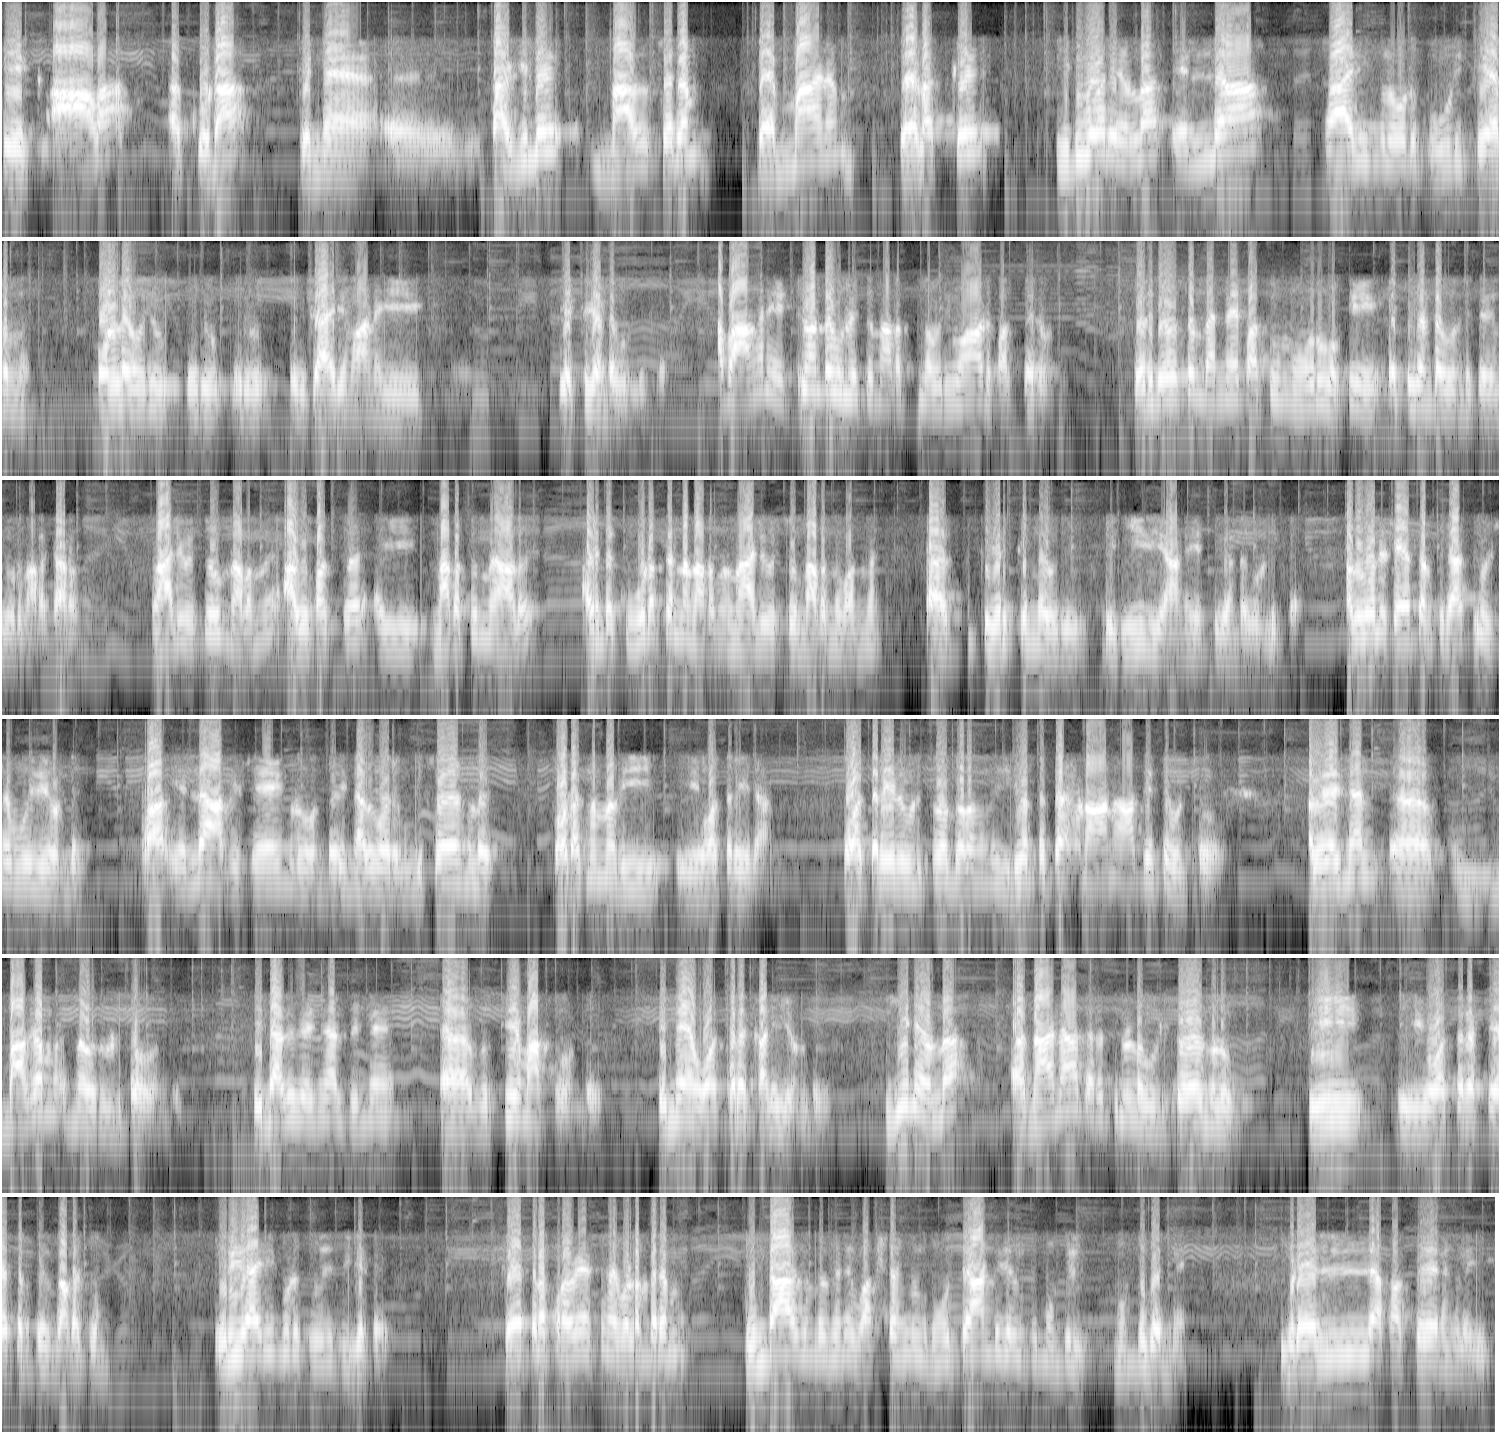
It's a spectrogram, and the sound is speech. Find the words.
ഈ ആള കുട പിന്നെ തകിൽ നാദസ്വരം ബ്രഹ്മാനം വിളക്ക് ഇതുപോലെയുള്ള എല്ലാ കാര്യങ്ങളോട് കൂടി ചേർന്ന് ഉള്ള ഒരു ഒരു ഒരു കാര്യമാണ് ഈ എട്ടുകണ്ട ഉള്ളിച്ച് അപ്പൊ അങ്ങനെ എട്ടുകണ്ട ഉള്ളിച്ച് നടത്തുന്ന ഒരുപാട് ഭക്തരുണ്ട്. ഒരു ദിവസം തന്നെ പത്തും നൂറും ഒക്കെ എട്ടുകണ്ട ഉള്ളിച്ചതിലൂടെ നടക്കാറുണ്ട്. നാല് വശവും നടന്ന് അത് ഭക്ത ഈ നടത്തുന്ന ആൾ അതിന്റെ കൂടെ തന്നെ നടന്ന് നാല് വശവും നടന്ന് വന്ന് തീർക്കുന്ന ഒരു രീതിയാണ് എട്ടുകണ്ട ഉള്ളിച്ച് അതുപോലെ ക്ഷേത്രത്തിൽ അത്യുഷപൂജയുണ്ട്. എല്ലാ അഭിഷേകങ്ങളും ഉണ്ട്. പിന്നെ അതുപോലെ ഉത്സവങ്ങൾ തുടങ്ങുന്നത് ഈ ഓച്ചറയിലാണ് ഓച്ചറയിൽ ഉത്സവം തുടങ്ങുന്നത് ഇരുപത്തെട്ടാണ് ആദ്യത്തെ ഉത്സവം. അത് കഴിഞ്ഞാൽ മകം എന്ന ഒരു ഉത്സവമുണ്ട്. പിന്നെ അത് കഴിഞ്ഞാൽ പിന്നെ വൃത്തിയമാസമുണ്ട്. പിന്നെ ഓച്ചറ കളിയുണ്ട്. ഇങ്ങനെയുള്ള നാനാതരത്തിലുള്ള ഉത്സവങ്ങളും ഈ ഈ ഓച്ചറ ക്ഷേത്രത്തിൽ നടക്കും. ഒരു കാര്യം കൂടി സൂചിപ്പിക്കട്ടെ. ക്ഷേത്ര പ്രവേശന വിളംബരം ഉണ്ടാകുന്നതിന് വർഷങ്ങൾ നൂറ്റാണ്ടുകൾക്ക് മുമ്പിൽ മുമ്പ് തന്നെ ഇവിടെ എല്ലാ ഭക്തജനങ്ങളെയും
